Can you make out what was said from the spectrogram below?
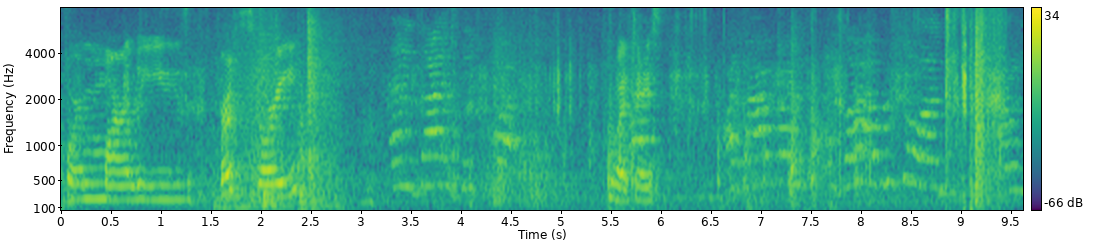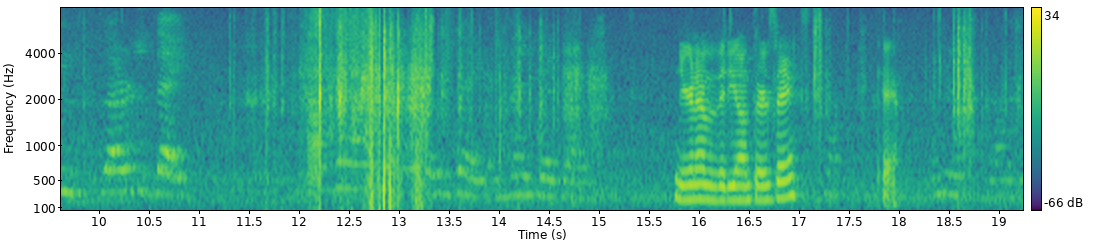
for Marley's birth story. And guys, guess what? What, Jace? I got a, I got have a show on, on Thursday. Thursday, and then Thursday. You're gonna have a video on Thursday? Okay, And then Friday.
